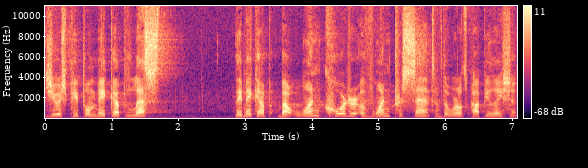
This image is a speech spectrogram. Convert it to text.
Jewish people make up less, they make up about one quarter of 1% of the world's population.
